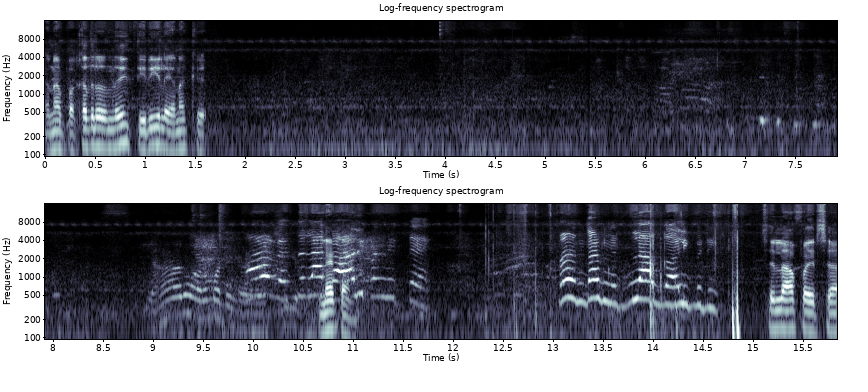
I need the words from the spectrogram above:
ஆனால் பக்கத்தில் இருந்ததே தெரியல எனக்கு. யாரும் வர மாட்டேங்கிறாங்க. லேட்டா? காலி பண்ணிட்டேன். செல் ஆஃப் ஆயிடுச்சா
